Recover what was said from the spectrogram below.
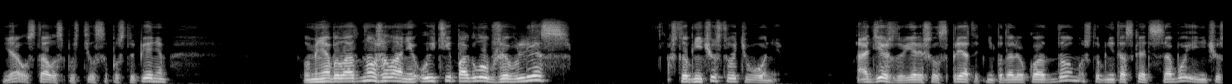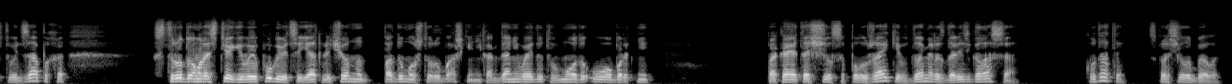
Я устало спустился по ступеням. У меня было одно желание — уйти поглубже в лес, чтобы не чувствовать вони. Одежду я решил спрятать неподалеку от дома, чтобы не таскать с собой и не чувствовать запаха. С трудом расстегивая пуговицы, я отвлеченно подумал, что рубашки никогда не войдут в моду у оборотней. Пока я тащился по лужайке, в доме раздались голоса. «Куда ты?» — спросила Белла.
